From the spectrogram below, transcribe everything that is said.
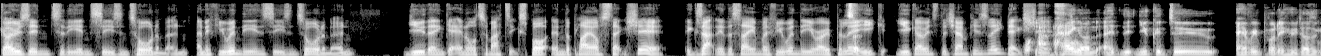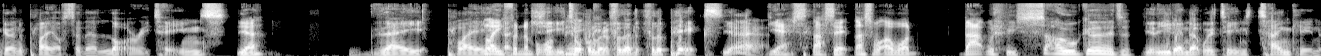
goes into the in-season tournament, and if you win the in-season tournament, you then get an automatic spot in the playoffs next year. Exactly the same. If you win the Europa League, so, you go into the Champions League next well, year. Hang on, uh, you could do everybody who doesn't go in the playoffs, so they're lottery teams. Yeah, they play play for number one tournament for the for the picks. Yeah. Yes, that's it. That's what I want. That would be so good. You'd end up with teams tanking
